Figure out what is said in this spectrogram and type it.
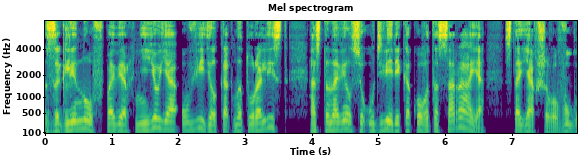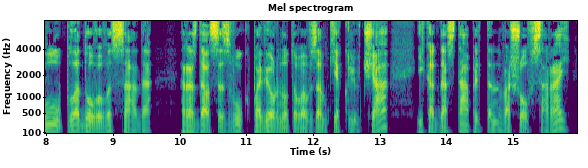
Заглянув поверх нее, я увидел, как натуралист остановился у двери какого-то сарая, стоявшего в углу плодового сада. Раздался звук повернутого в замке ключа, и когда Стаплтон вошел в сарай —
